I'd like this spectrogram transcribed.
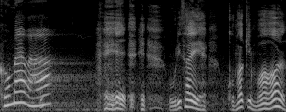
고마워. 우리 사이에 고맙긴 뭘.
